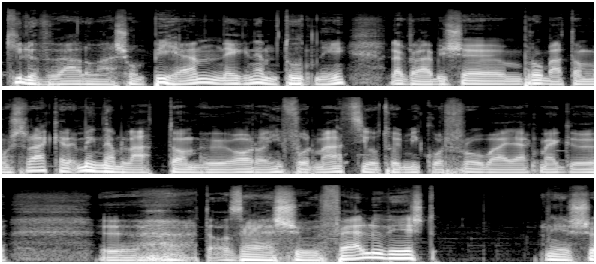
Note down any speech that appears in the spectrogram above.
kilövő állomáson pihen, még nem tudni, legalábbis ö, próbáltam most rá, még nem láttam ö, arra információt, hogy mikor próbálják meg ö, az első fellövést, és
